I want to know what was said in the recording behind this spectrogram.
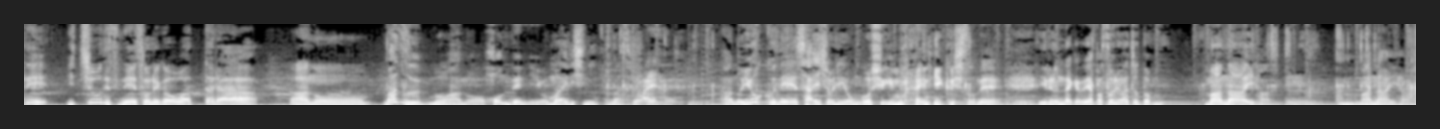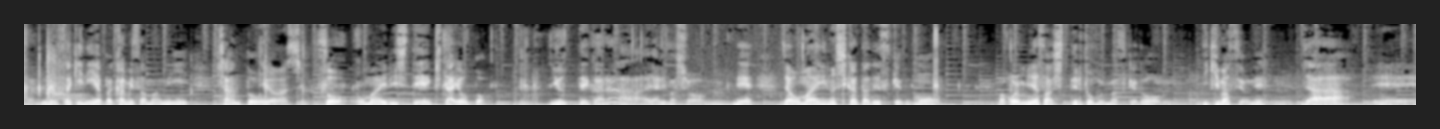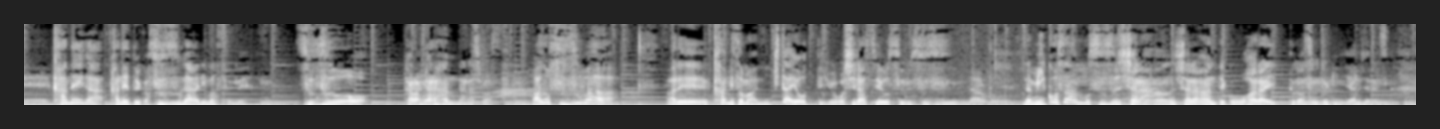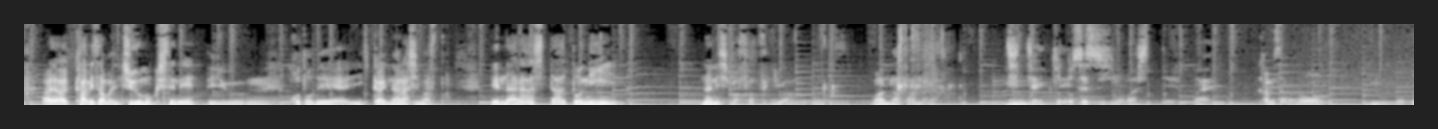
で、一応ですね、それが終わったら、あのーまずもうあの、本殿にお参りしに行きましょう。はいはい。あの、よくね、最初にご朱印もらいに行く人ね、いるんだけど、やっぱそれはちょっとマナー違反。うん。うん、マナー違反なんでね、先にやっぱ神様にちゃんと。そう、お参りして来たよと言ってからやりましょう。うんで、じゃあお参りの仕方ですけども、まあこれ皆さん知ってると思いますけど、行きますよね。うん。じゃあ、えー、鐘が、鐘というか鈴がありますよね。うん。鈴をガランガラン鳴らします。あの鈴は、あれ、神様に来たよっていうお知らせをする鈴。なるほど。巫女さんも鈴シャラーン、シャラーンってこうお祓いとかするときにやるじゃないですか。あれは神様に注目してねっていううん。ことで、一回鳴らしますと。で、鳴らした後に、何しますか、次は。ワンダーさんなら。神社行って。ちょっと背筋伸ばして、はい。神様の、ど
